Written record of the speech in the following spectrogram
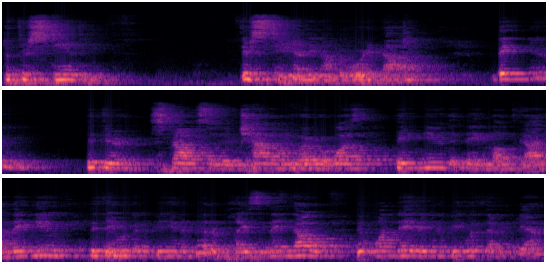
but they're standing. They're standing on the Word of God. They knew that their spouse or their child whoever it was, they knew that they loved God and they knew that they were going to be in a better place and they know that one day they're going to be with them again.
